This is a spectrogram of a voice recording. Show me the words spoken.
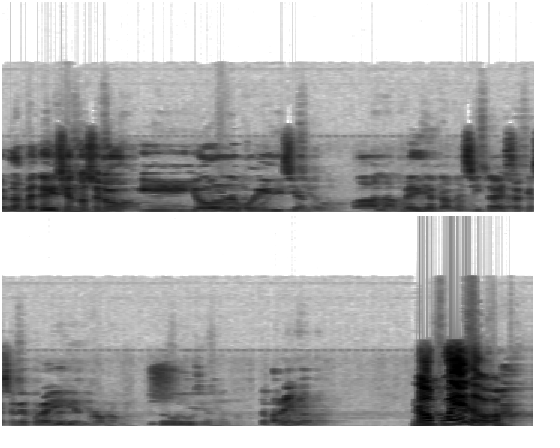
Jordan, vete diciéndoselo y yo le voy diciendo a la media cabecita esa que se ve por ahí, es broma. Yo te lo voy diciendo. Está para arriba. ¡No puedo!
